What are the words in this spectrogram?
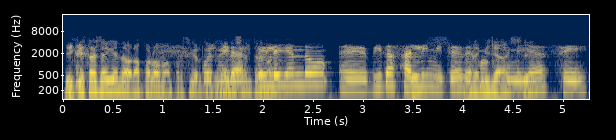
¿Y qué estás leyendo ahora, Paloma, por cierto? Pues ¿Qué mira, estoy leyendo eh, Vidas al límite de Juan Millás, José sí. Millás, sí.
